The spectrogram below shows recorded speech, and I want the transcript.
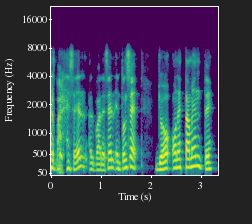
Al parecer, al parecer. Entonces, yo honestamente,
